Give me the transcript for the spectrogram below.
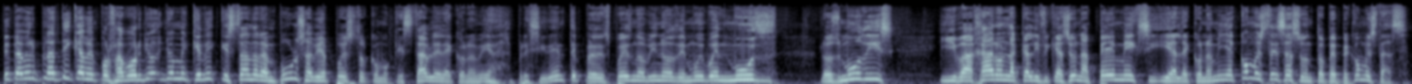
Pepe, a ver, platícame por favor, yo, yo me quedé que Standard Poor's había puesto como que estable la economía del presidente, pero después no vino de muy buen mood los Moody's y bajaron la calificación a Pemex y a la economía. ¿Cómo está ese asunto, Pepe? ¿Cómo estás?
